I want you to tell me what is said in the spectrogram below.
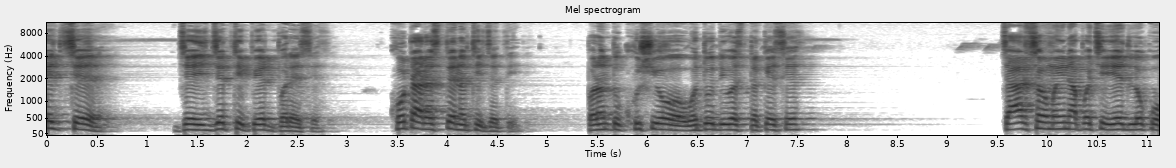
એ જ છે જે ઇજ્જતથી પેટ ભરે છે. ખોટા રસ્તે નથી જતી, પરંતુ ખુશીઓ વધુ દિવસ ટકે છે. ચાર છ મહિના પછી એ જ લોકો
